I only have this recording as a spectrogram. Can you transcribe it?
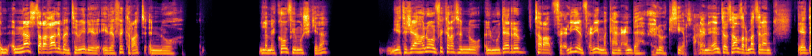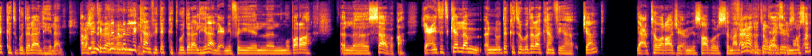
ال- الناس ترى غالبا تميل إلى- إلى فكرة إنه لما يكون في مشكلة يتجاهلون فكرة إنه المدرب ترى فعليا فعليا ما كان عنده حلول كثير. صحيح. يعني أنت تنظر مثلا إلى دكة بدلاء الهلال. ترى عشان من, كذا من, من اللي كان في دكة بدلاء الهلال؟ يعني في المباراة السابقة. يعني تتكلم إنه دكة البدلاء كان فيها جانك لاعب تو راجع من إصابة ولسه ما لعب من بدايه الموسم.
